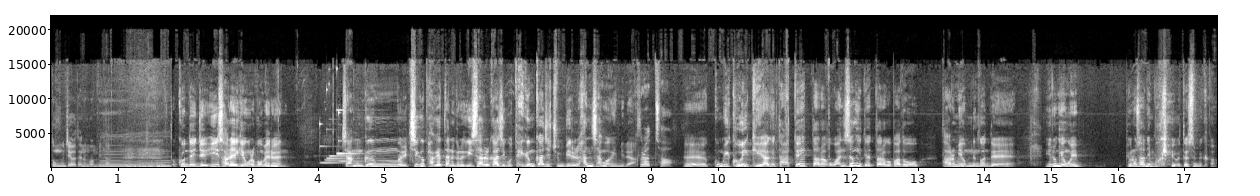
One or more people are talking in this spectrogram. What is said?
또 문제가 되는 겁니다. 음, 그런데 이제 이 사례의 경우를 보면은 잔금을 지급하겠다는 그런 의사를 가지고 대금까지 준비를 한 상황입니다. 그렇죠. 예, 그럼 이 거의 계약이 다 됐다라고 완성이 됐다라고 봐도 다름이 없는 건데 이런 경우에 변호사님 보기에 어떻습니까?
